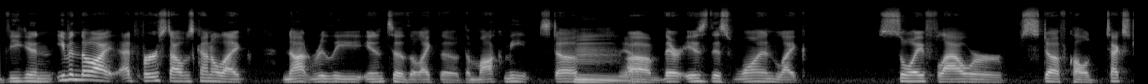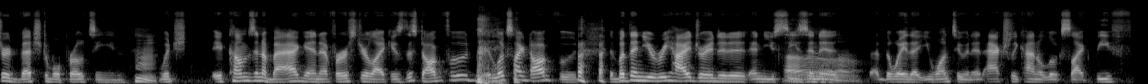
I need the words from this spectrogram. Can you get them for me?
vegan. Even though I at first I was kind of like not really into the like the the mock meat stuff. Mm, yeah. Um, there is this one like soy flour stuff called textured vegetable protein, Hmm. which it comes in a bag, and at first you're like, "Is this dog food? It looks like dog food," but then you rehydrated it and you season Oh. it the way that you want to, and it actually kind of looks like beef,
